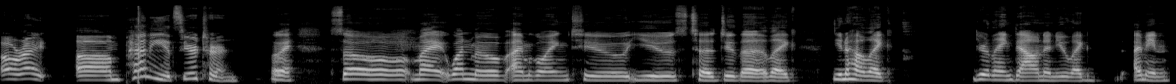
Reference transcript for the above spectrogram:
All right. Um Penny, it's your turn. okay, so my one move I'm going to use to do the like, you know how like you're laying down and you like, I mean,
